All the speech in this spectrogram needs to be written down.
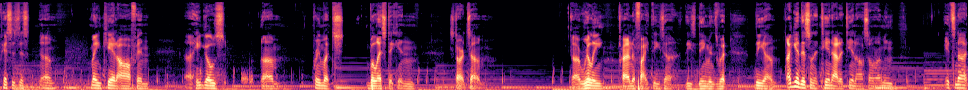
pisses this um, main kid off, and uh, he goes um, pretty much ballistic and starts um, uh, really trying to fight these uh, these demons. But the um, I give this one a ten out of ten. Also, I mean, it's not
